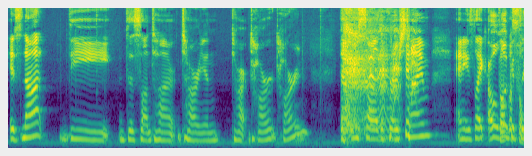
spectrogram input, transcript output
it's not the the Santarian tar, tar Taran that we saw the first time, and he's like, "Oh, look, it's a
